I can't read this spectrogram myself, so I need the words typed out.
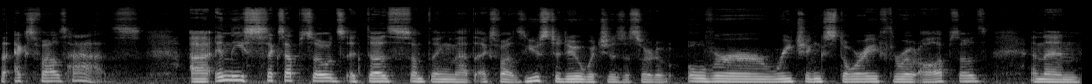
the X Files has. Uh, in these six episodes, it does something that the X Files used to do, which is a sort of overreaching story throughout all episodes, and then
